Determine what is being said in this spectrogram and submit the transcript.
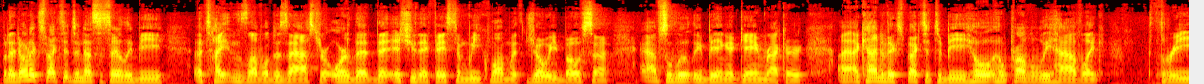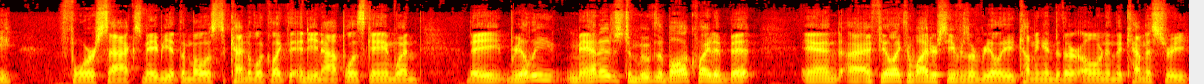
but I don't expect it to necessarily be a Titans level disaster or the, the issue they faced in week one with Joey Bosa absolutely being a game wrecker. I, I kind of expect it to be, he'll, he'll probably have like three, four sacks maybe at the most, kind of look like the Indianapolis game when they really managed to move the ball quite a bit. And I feel like the wide receivers are really coming into their own and the chemistry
